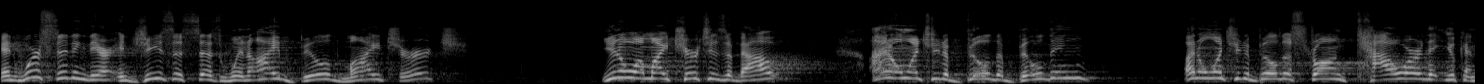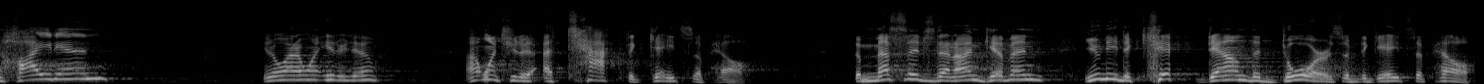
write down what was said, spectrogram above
And we're sitting there, and Jesus says, When I build my church, you know what my church is about? I don't want you to build a building. I don't want you to build a strong tower that you can hide in. You know what I want you to do? I want you to attack the gates of hell. The message that I'm given, you need to kick down the doors of the gates of hell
